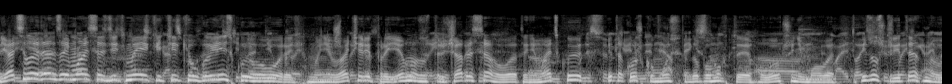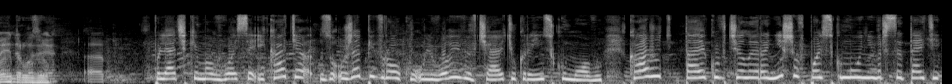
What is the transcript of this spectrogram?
Я цілий день займаюся з дітьми, які тільки українською говорять. Мені ввечері приємно зустрічатися, говорити німецькою і також комусь допомогти у вивченні мови і зустріти нових друзів. Полячки Мавгося і Катя з уже півроку у Львові вивчають українську мову. Кажуть, та яку вчили раніше в польському університеті,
